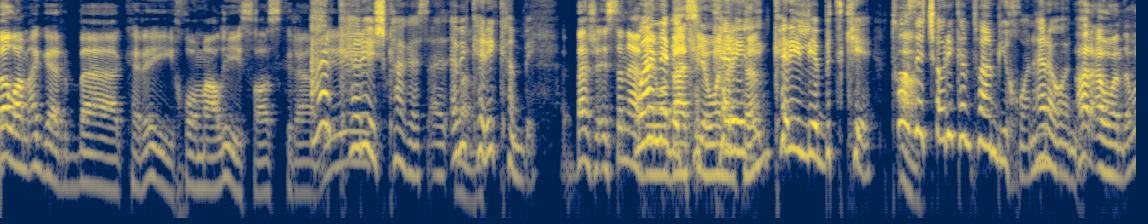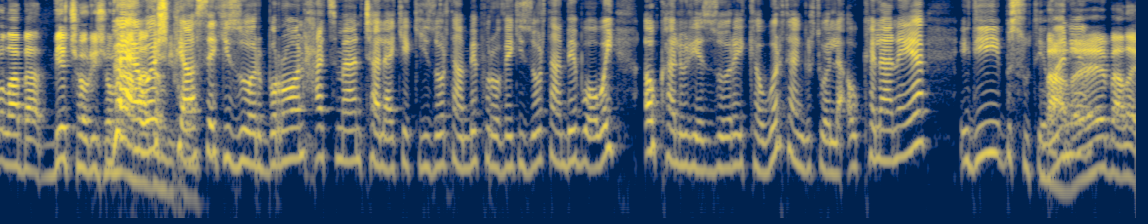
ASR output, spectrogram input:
بەڵام ئەگەر بە کەرەی خۆماڵی ساز هەر کرابێ کەرێش کاک ئەسعەد ئەبێ بەڵێ. کەرەی کەم بێ باشە ئێستا وا نابێ وە نەبێ باسی کە ئەوە کەرێ نەکەن کەرێ لێ بتکێ تۆزێ چەوری کەم توان بیخۆن هەر ئەوەندە هەر ئەوەندە وەڵا بە بێ چەوریشەوە من دوای ئامادەم ئەوەش بیخۆم. پیاسێکی زۆر بڕۆن حەتمەن چالاکیەکی زۆرتان بێ پرۆڤێکی زۆرتان بێ بۆ ئەوەی ئەو کالۆریە زۆرەی کە وەرتان گرتووە لە ئەو کەلانەیە ئیدی بسووتێ وانیە؟ باڵێ باڵێ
